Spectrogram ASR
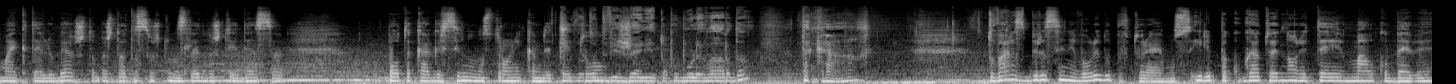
майката е любяща, бащата също на следващия ден са по-така агресивно настроени към детето. Чувате движението по булеварда. Така. Това, разбира се, не води до повторяемост. Или пък когато едно дете е малко бебе,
